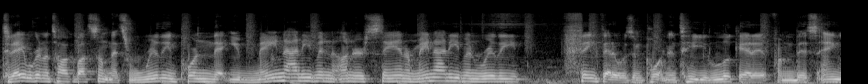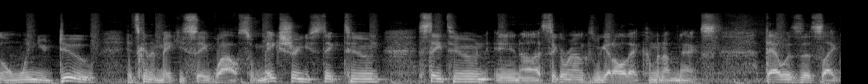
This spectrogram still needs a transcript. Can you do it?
today we're going to talk about something that's really important that you may not even understand or may not even really think that it was important until you look at it from this angle. And when you do, it's gonna make you say, wow. So make sure you stick tuned, stay tuned and uh, stick around because we got all that coming up next. That was just like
